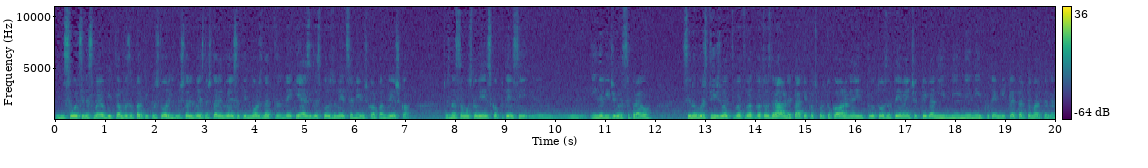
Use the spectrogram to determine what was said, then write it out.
In svojci ne smejo biti tam v zaprtih prostorih 24 na 24 in moraš znati neki jezik, da sporozumeti se, nemško ali pa angliško. Če znaš samo slovensko, potem si mm, ineligible, se pravi, se ne uvrstiš v, v, v, v to zdravljenje, tak je pač protokol ne, in to, to zahteva in če tega ni, ni, ni, ni potem ni kle trte mrte. Ne.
